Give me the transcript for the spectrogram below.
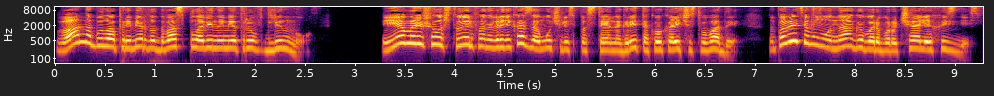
Ванна была примерно два с половиной метра в длину. Я бы решила, что эльфы наверняка замучились постоянно греть такое количество воды, но, по-видимому, наговоры выручали их и здесь.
